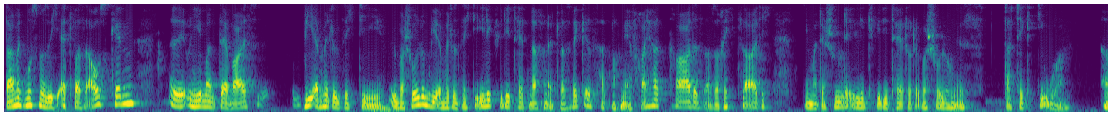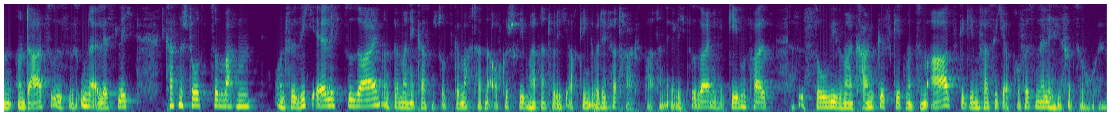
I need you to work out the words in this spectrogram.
damit muss man sich etwas auskennen äh, und jemand, der weiß, wie ermittelt sich die Überschuldung, wie ermittelt sich die Illiquidität, davon etwas weg ist, hat noch mehr Freiheitsgrade, ist also rechtzeitig. Jemand, der schon der Illiquidität oder Überschuldung ist, da tickt die Uhr. Ähm, und dazu ist es unerlässlich, Kassensturz zu machen und für sich ehrlich zu sein. Und wenn man den Kassensturz gemacht hat und aufgeschrieben hat, natürlich auch gegenüber den Vertragspartnern ehrlich zu sein. gegebenenfalls, das ist so, wie wenn man krank ist, geht man zum Arzt, gegebenenfalls sich auch professionelle Hilfe zu holen.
